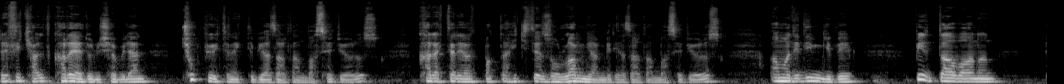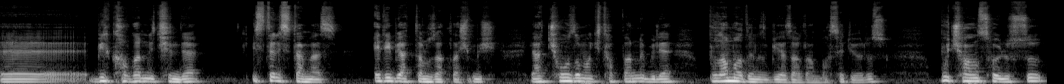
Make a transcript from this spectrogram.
Refik Halit Kara'ya dönüşebilen çok büyük yetenekli bir yazardan bahsediyoruz. Karakter yaratmakta hiç de zorlanmayan bir yazardan bahsediyoruz. Ama dediğim gibi bir davanın, eee, bir kavganın içinde ister istemez edebiyattan uzaklaşmış, yani çoğu zaman kitaplarını bile bulamadığınız bir yazardan bahsediyoruz. Bu çağın soylusu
